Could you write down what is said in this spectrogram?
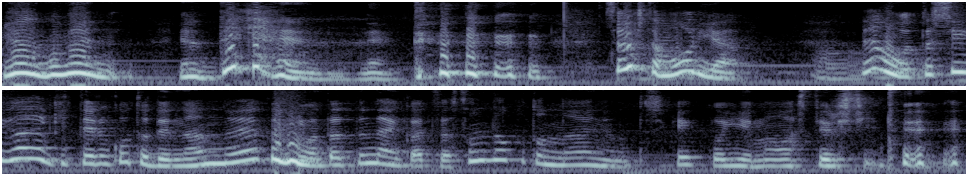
いやごめん。いやできへんねんって。そういう人もおるやん。うん。でも私が生きてることで何の役にも立ってないかってそんなことないねん私結構家回してるしって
